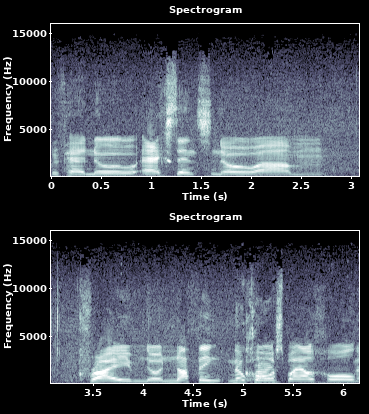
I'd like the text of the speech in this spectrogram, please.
we've had no accidents, no um, crime, no nothing caused by alcohol.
